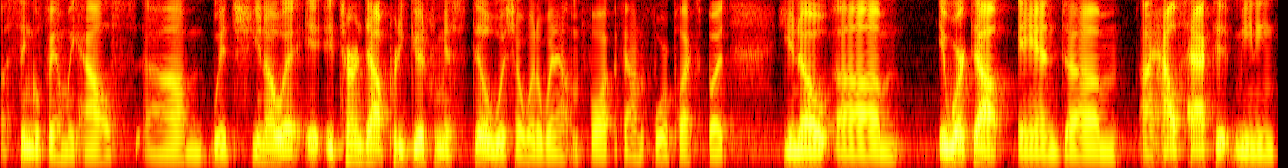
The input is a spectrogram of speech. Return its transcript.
a single family house, um, which you know it, it, turned out pretty good for me. I still wish I would have went out and fought, found a fourplex, but you know um, it worked out, and um, I house hacked it, meaning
